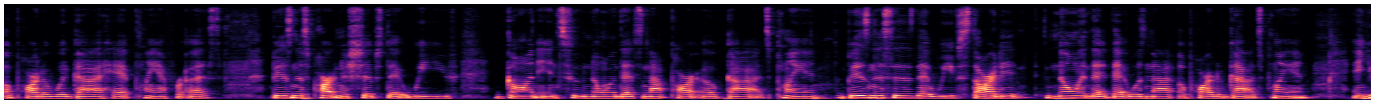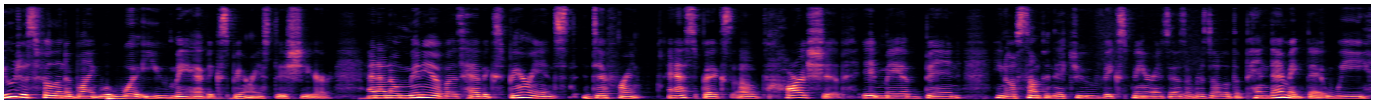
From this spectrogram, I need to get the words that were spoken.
a part of what God had planned for us, business partnerships that we've gone into knowing that's not part of God's plan, businesses that we've started knowing that that was not a part of God's plan. And you just fill in the blank with what you may have experienced this year. And I know many of us have experienced different aspects of hardship. It may have been, you know, something that you've experienced as a result of the pandemic that we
